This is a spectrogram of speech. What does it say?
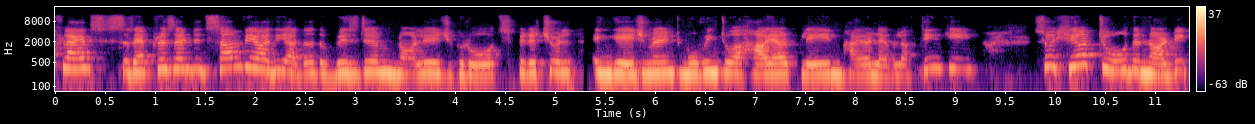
of lives represent in some way or the other the wisdom, knowledge, growth, spiritual engagement, moving to a higher plane, higher level of thinking. So here too, the Nordic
